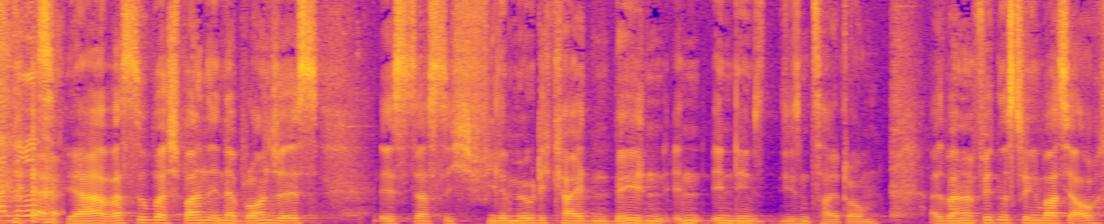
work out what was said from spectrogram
anderes? Ja, was super spannend in der Branche ist, ist, dass sich viele Möglichkeiten bilden in, in dem, diesem Zeitraum. Also bei meinem Fitnesstraining war es ja auch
